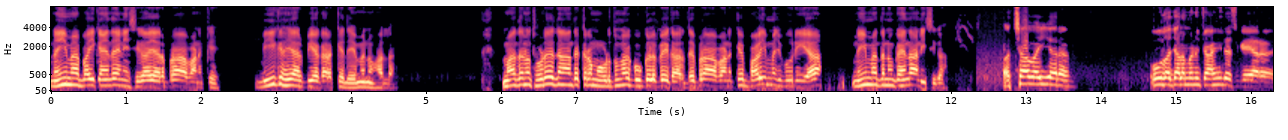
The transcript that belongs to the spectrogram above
ਨਹੀਂ, ਮੈਂ ਬਾਈ ਕਹਿੰਦਾ ਹੀ ਨਹੀਂ ਸੀਗਾ ਯਾਰ ਭਰਾ ਬਣ ਕੇ। 20000 ਰੁਪਏ ਕਰਕੇ ਦੇ ਮੈਨੂੰ ਹੱਲ। ਮੈਂ ਤੈਨੂੰ ਥੋੜੇ ਦਿਨਾਂ ਤੱਕ ਮੋੜ ਦੂੰਗਾ। ਗੂਗਲ ਪੇ ਕਰ ਦੇ। ਭਰਾ ਬਣ ਕੇ ਬਾਲੀ ਮਜਬੂਰੀ ਆ। ਨਹੀਂ, ਮੈਂ ਤੈਨੂੰ ਕਹਿੰਦਾ ਨਹੀਂ ਸੀਗਾ। ਅੱਛਾ ਬਾਈ ਯਾਰ। ਉਹ ਤਾਂ ਚੱਲ ਮੈਨੂੰ ਚਾਹੀਦੇ ਸੀਗੇ ਯਾਰ।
